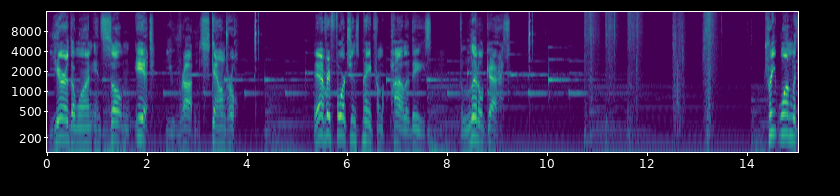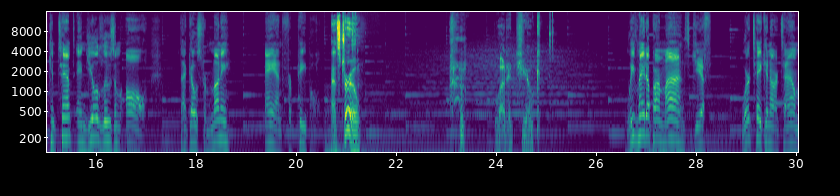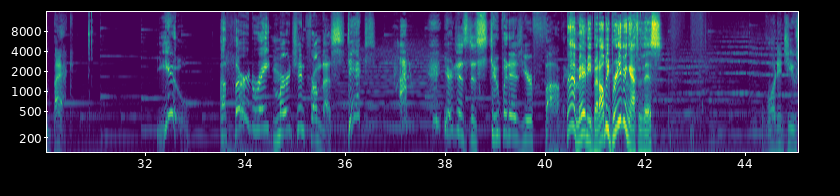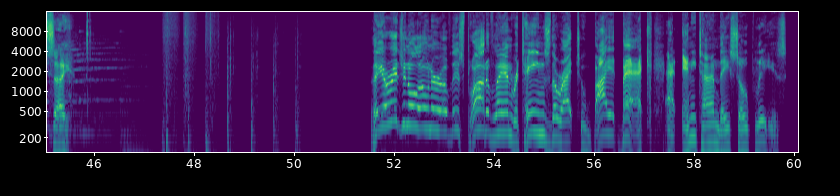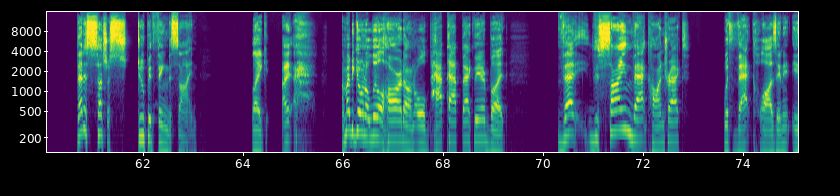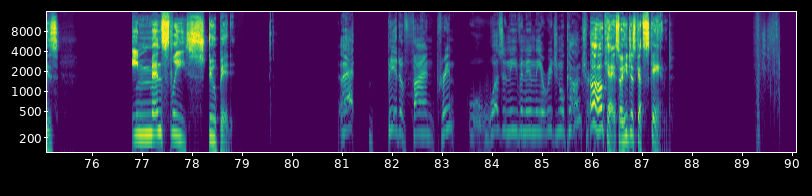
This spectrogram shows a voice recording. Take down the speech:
You're the one insulting it, you rotten scoundrel. Every fortune's made from a pile of these. The little guys. Treat one with contempt and you'll lose them all. That goes for money and for people. That's true. What a joke. We've made up our minds, Giff. We're taking our town back. You? A third rate merchant from the sticks? You're just as stupid as your father. Eh, maybe, but I'll be breathing after this. What did you say? The original owner of this plot of land retains the right to buy it back at any time they so please. That is such a stupid thing to sign. Like I I might be going a little hard on old Pap Pap back there, but that to sign that contract with that clause in it is immensely stupid. That bit of fine print w- wasn't even in the original contract. Oh, okay. So he just got scammed.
